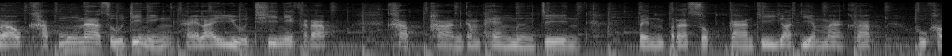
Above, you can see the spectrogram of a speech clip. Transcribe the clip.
เราขับมุ่งหน้าสู่จี้หนิงไฮไลท์อยู่ที่นี่ครับ ขับผ่านกำแพงเมืองจีน เป็นประสบการณ์ที่ยอดเยี่ยมมากครับ ภูเขา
